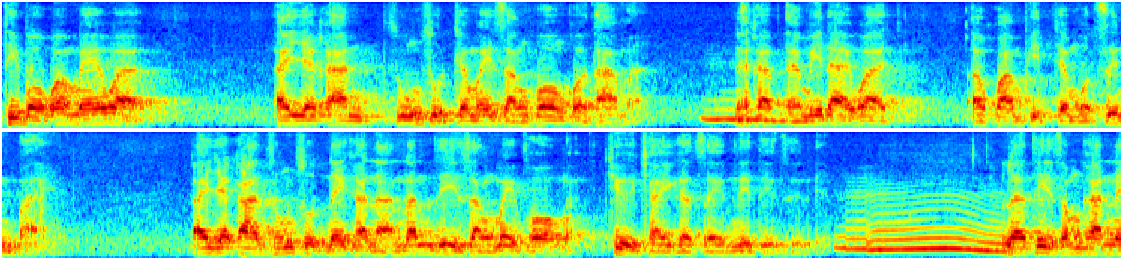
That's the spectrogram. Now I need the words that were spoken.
ที่บอกว่าแม้ว่าอายการสูงสุดจะไม่สั่งฟ้องก็ตามนะครับ แต่ไม่ได้ว่าความผิดจะหมดสิ้นไปอายการสูงสุดในขณะนั้นที่สั่งไม่ฟ้องชื่อชัยเกษมนิติสิริและที่สำคัญใน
